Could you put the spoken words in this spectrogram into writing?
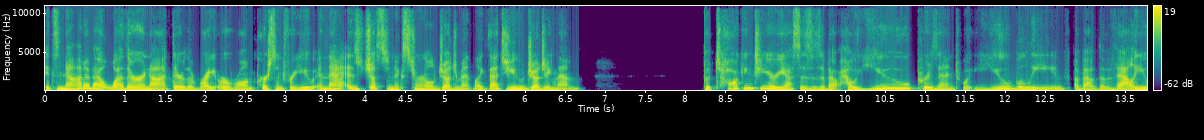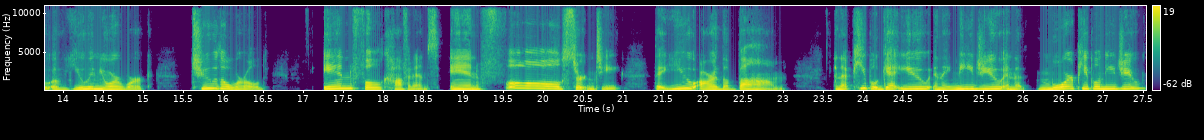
It's not about whether or not they're the right or wrong person for you. And that is just an external judgment. Like that's you judging them. But talking to your yeses is about how you present what you believe about the value of you and your work to the world in full confidence, in full certainty that you are the bomb and that people get you and they need you and that more people need you.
